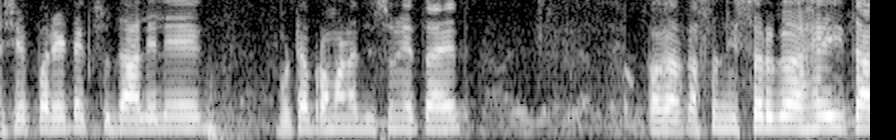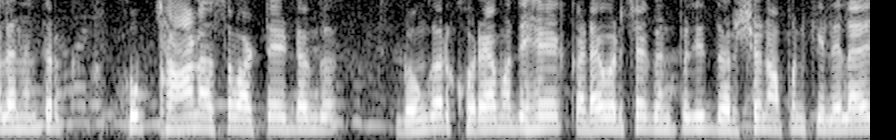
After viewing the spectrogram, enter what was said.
असे पर्यटक सुद्धा आलेले मोठ्या प्रमाणात दिसून येत आहेत. बघा कसं निसर्ग आहे. इथं आल्यानंतर खूप छान असं वाटतंय डंग. डोंगर खोऱ्यामध्ये हे कड्यावरच्या गणपती दर्शन आपण केलेलं आहे.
